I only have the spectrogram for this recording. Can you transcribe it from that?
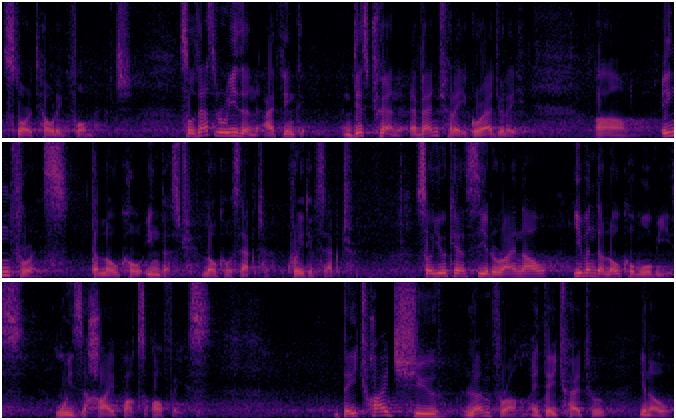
storytelling formats. So that's the reason I think this trend eventually, gradually, um, influence the local industry, local sector, creative sector. So you can see right now, even the local movies with high box office, they try to learn from and they try to, you know,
